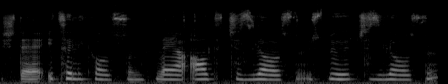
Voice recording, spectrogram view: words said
işte italik olsun veya altı çizili olsun, üstü çizili olsun.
